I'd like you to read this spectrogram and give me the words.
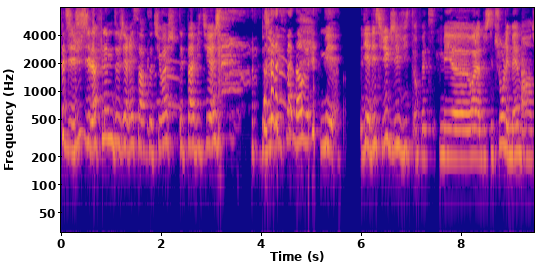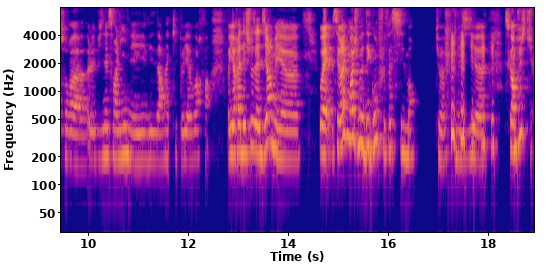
fait, j'ai juste j'ai la flemme de gérer ça. Tu vois, je suis peut-être pas habituée à gérer ça. non mais, mais il y a des sujets que j'évite en fait, mais euh, voilà, c'est toujours les mêmes hein, sur euh, le business en ligne et les arnaques qu'il peut y avoir. Enfin, il y aurait des choses à dire, mais euh, ouais, c'est vrai que moi je me dégonfle facilement. Tu vois, je me dis parce qu'en plus, de toute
